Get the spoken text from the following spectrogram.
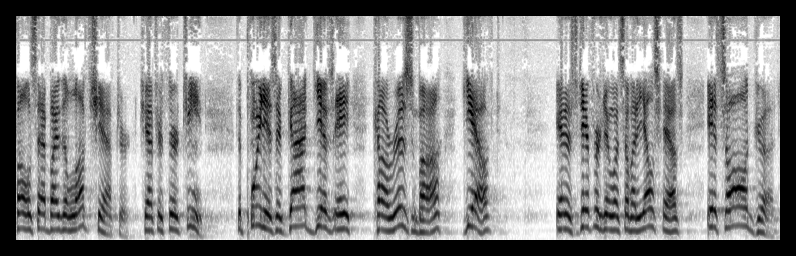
follows that by the love chapter, chapter 13. The point is, if God gives a charisma gift, and it's different than what somebody else has, it's all good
